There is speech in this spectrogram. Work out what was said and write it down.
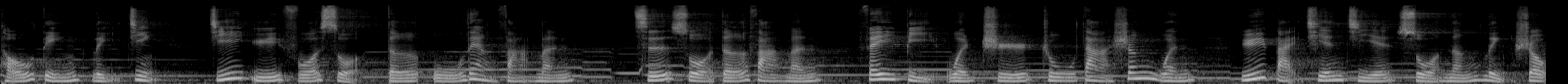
头顶礼敬，即于佛所得无量法门。此所得法门。非彼闻持诸大声闻于百千劫所能领受，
